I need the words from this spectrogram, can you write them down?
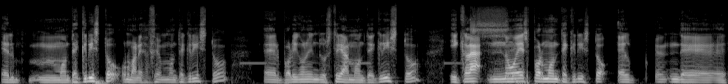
el Montecristo, urbanizació Montecristo, el polígono industrial Montecristo, i clar, Sí. no és per Montecristo el, de,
